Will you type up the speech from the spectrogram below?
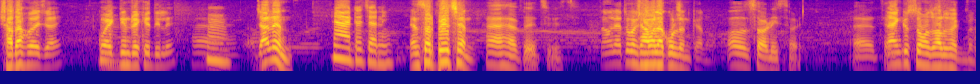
সাদা হয়ে যায় কয়েকদিন রেখে দিলে। হুম। জানেন? হ্যাঁ এটা জানি। অ্যান্সার পেয়েছেন? হ্যাঁ হ্যাঁ পেয়েছি পেয়েছি। তাহলে এত ঝামেলা করলেন কেন? ও sorry sorry thank you so much ভালো থাকবেন।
